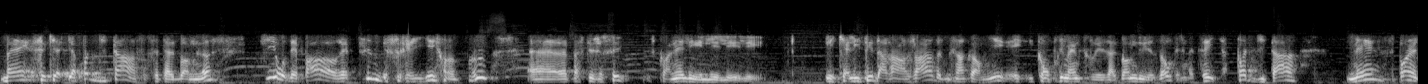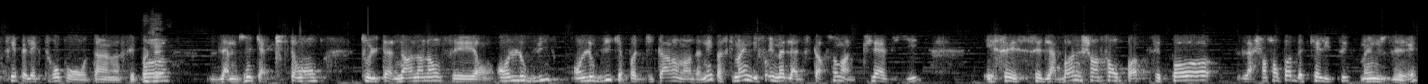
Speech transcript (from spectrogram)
Ben, c'est qu'il n'y a, pas de guitare sur cet album-là. Ce qui, au départ, aurait pu m'effrayer un peu, euh, parce que je sais, je connais les, les, les, les, les qualités d'arrangeur de Jean Cormier, y compris même sur les albums des autres. Et je me disais, il n'y a pas de guitare, mais c'est pas un trip électro pour autant. là. C'est pas de la musique à piton Non, non, non, c'est on, l'oublie. On l'oublie qu'il n'y a pas de guitare à un moment donné, parce que même des fois, il met de la distorsion dans le clavier. Et c'est, de la bonne chanson pop. C'est pas la chanson pop de qualité, même je dirais.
